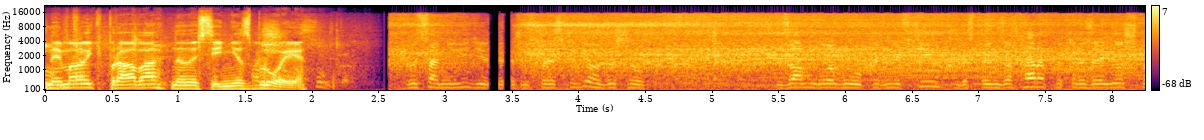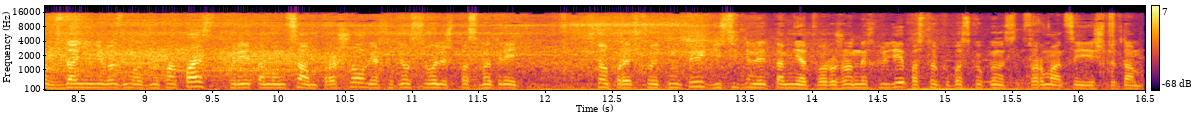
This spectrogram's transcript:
не мають права на носіння зброї. Вы сами видели, что происходило. Вышел зам главы Укрнефти, господин Захаров, который заявил, что в здание невозможно попасть. При этом он сам прошел. Я хотел всего лишь посмотреть, что происходит внутри. Действительно ли там нет вооруженных людей, поскольку, поскольку у нас информация есть, что там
